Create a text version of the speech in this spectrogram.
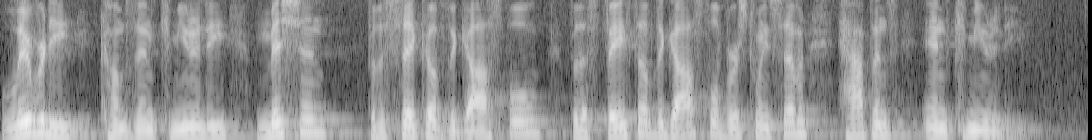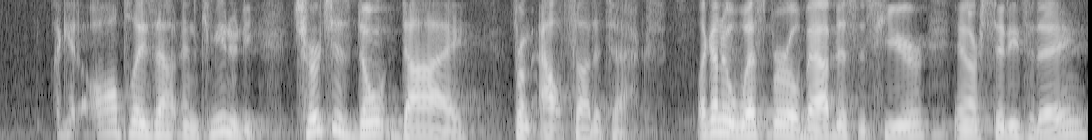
liberty comes in community, mission for the sake of the gospel, for the faith of the gospel, verse 27, happens in community. Like it all plays out in community. Churches don't die from outside attacks. Like I know Westboro Baptist is here in our city today.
